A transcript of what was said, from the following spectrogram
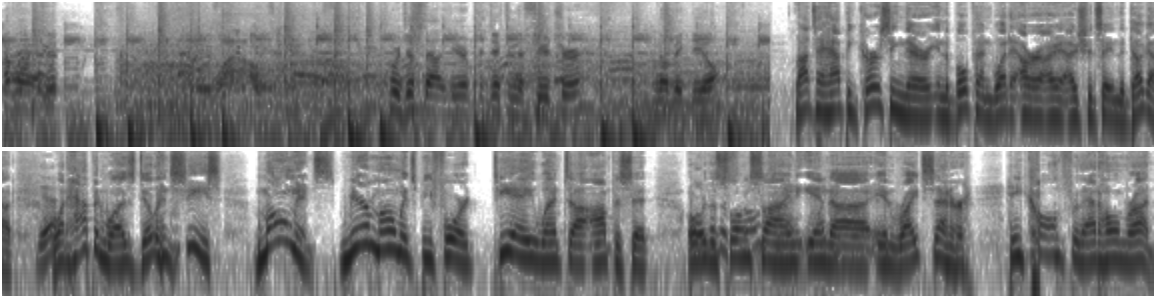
I've watched it. Wow. We're just out here predicting the future. No big deal. Lots of happy cursing there in the bullpen. What, or I I should say, in the dugout. Yeah. What happened was Dylan Cease, moments, mere moments before TA went uh, opposite over, Over the, the Sloan Sloan sign sign, in like uh, in right center. He called for that home run.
